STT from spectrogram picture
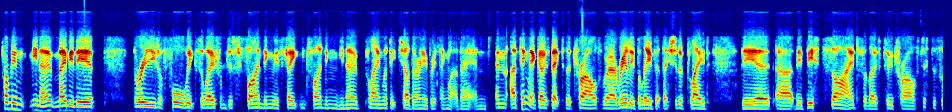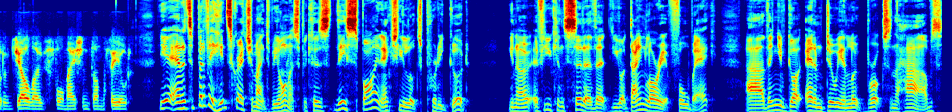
probably, you know, maybe they're three to four weeks away from just finding their feet and finding, you know, playing with each other and everything like that. And and I think that goes back to the trials where I really believe that they should have played their uh, their best side for those two trials just to sort of gel those formations on the field. Yeah, and it's a bit of a head scratcher, mate, to be honest, because their spine actually looks pretty good. You know, if you consider that you got Daine Laurie at fullback, uh, then you've got Adam Doueihi and Luke Brooks in the halves.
